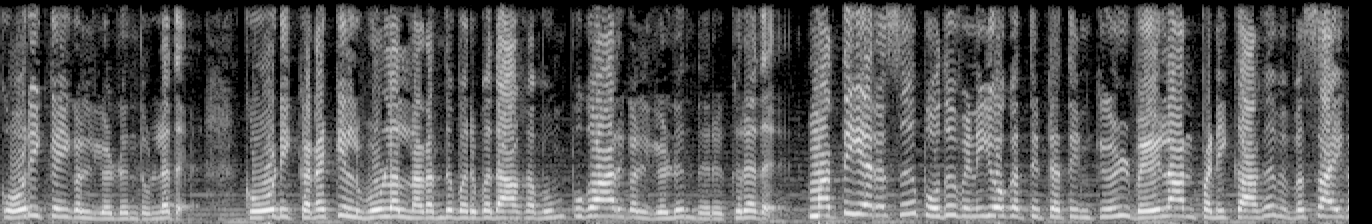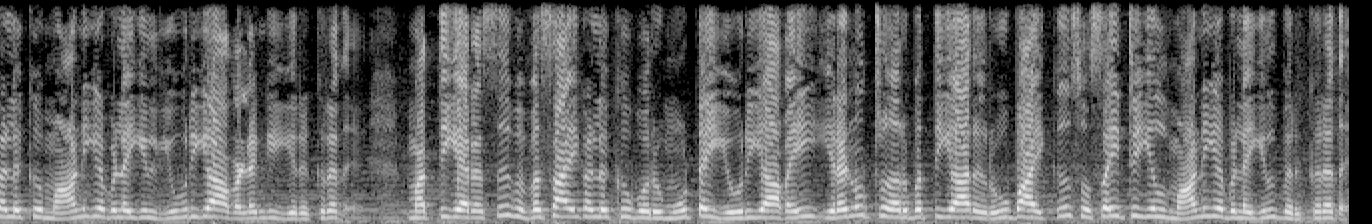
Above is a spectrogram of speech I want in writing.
கோரிக்கைகள் எழுந்துள்ளது. கோடிக்கணக்கில் ஊழல் நடந்து வருவதாகவும் புகார்கள் எழுந்திருக்கிறது. மத்திய அரசு பொது விநியோக திட்டத்தின் கீழ் வேளாண் பணிக்காக விவசாயிகளுக்கு மானிய விலையில் யூரியா வழங்கி இருக்கிறது மத்திய அரசு விவசாயிகளுக்கு ஒரு மூட்டை யூரியாவை இருநூற்று அறுபத்தி ஆறு ரூபாய்க்கு சொசைட்டியில் மானிய விலையில் விற்கிறது.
